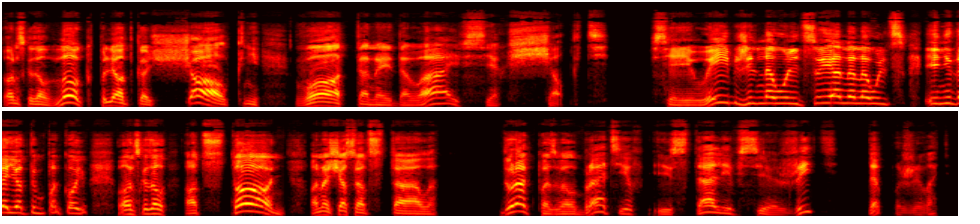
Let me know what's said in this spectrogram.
Он сказал, ну-ка, плетка, щелкни. Вот она и давай всех щелкать. Все и выбежали на улицу, и она на улицу, и не дает им покою. Он сказал, отстань, она сейчас отстала. Дурак позвал братьев, и стали все жить да поживать.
